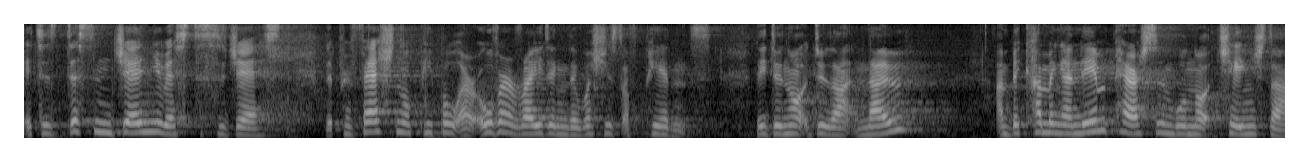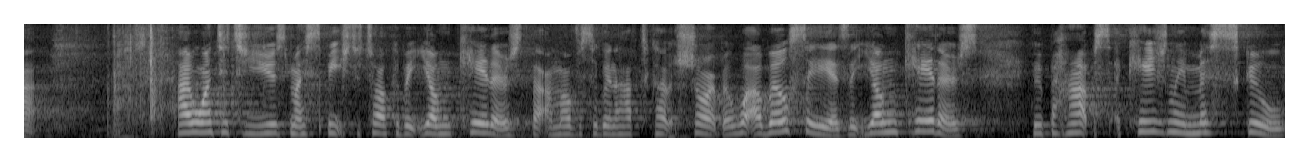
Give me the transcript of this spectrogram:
It is disingenuous to suggest that professional people are overriding the wishes of parents. They do not do that now, and becoming a named person will not change that. I wanted to use my speech to talk about young carers, but I'm obviously going to have to cut it short. But what I will say is that young carers who perhaps occasionally miss school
